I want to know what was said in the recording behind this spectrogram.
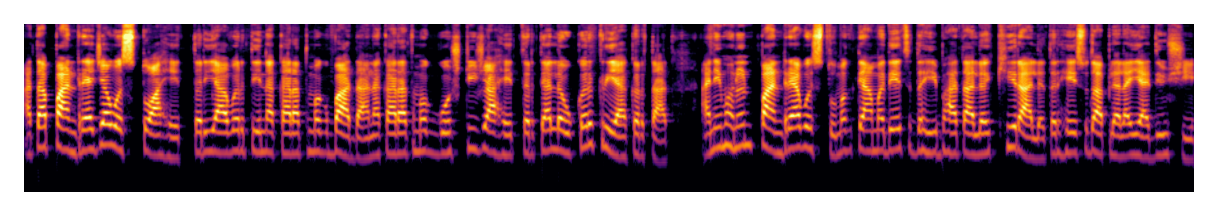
आता पांढऱ्या ज्या वस्तू आहेत तर यावरती नकारात्मक बाधा नकारात्मक गोष्टी ज्या आहेत तर त्या लवकर क्रिया करतात. आणि म्हणून पांढऱ्या वस्तू मग त्यामध्येच दही भात आलं खीर आलं तर हे सुद्धा आपल्याला या दिवशी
